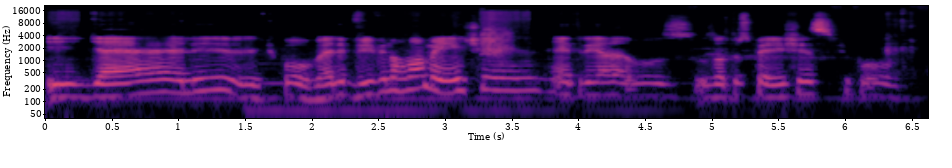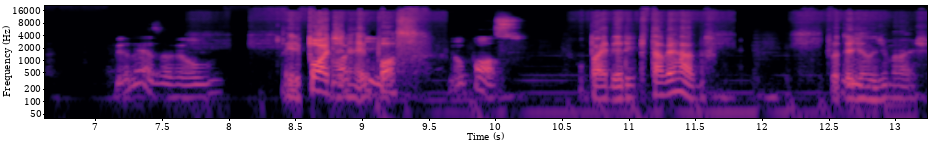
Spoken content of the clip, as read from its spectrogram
E, e é. Ele. Tipo, ele vive normalmente entre a- os, os outros peixes, tipo. Beleza, eu, Ele pode, né? aqui. Ele posso. eu posso. O pai dele que tava errado. Protegendo Uhum. demais.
